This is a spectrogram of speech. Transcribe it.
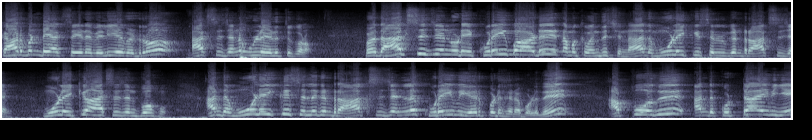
கார்பன் டை ஆக்சைடை வெளியே விடுறோம் ஆக்சிஜனை உள்ள இழுத்துக்கிறோம். இப்போ ஆக்சிஜனுடைய குறைபாடு நமக்கு வந்துச்சுன்னா அந்த மூளைக்கு செல்கின்ற ஆக்சிஜன் மூளைக்கு ஆக்சிஜன் போகும். அந்த மூளைக்கு செல்லுகின்ற ஆக்சிஜன்ல குறைவு ஏற்படுகிற பொழுது அப்போது அந்த கொட்டாவியை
